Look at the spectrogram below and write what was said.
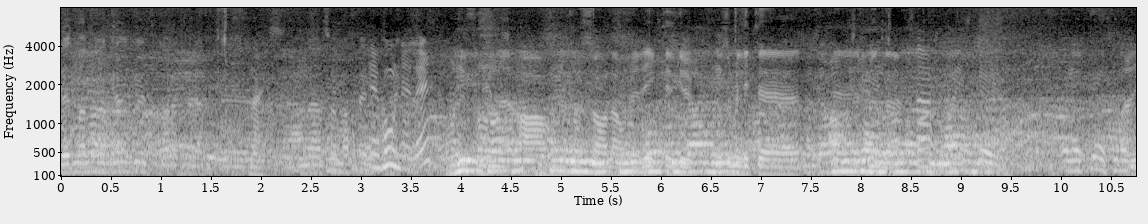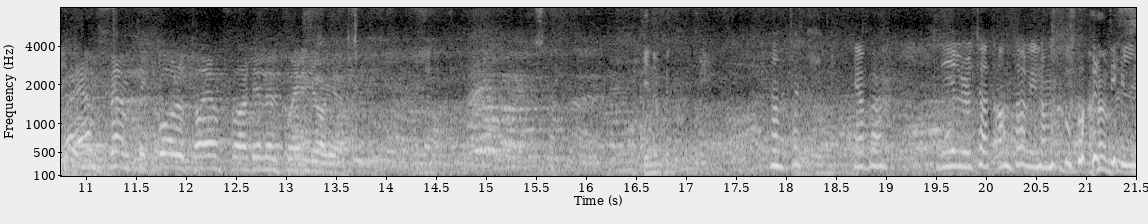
Det man har gröngult bara för att... Nice. När samma Är färg. hon eller? Hon är från, ja, hon är från Sala. Hon är riktigt grym. Hon som är lite... lite mindre. En 50 kvar och ta en fördel eller poäng, Jörgen. Ja, tack. Jag bara, det gäller att ta ett antal innan man får till.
